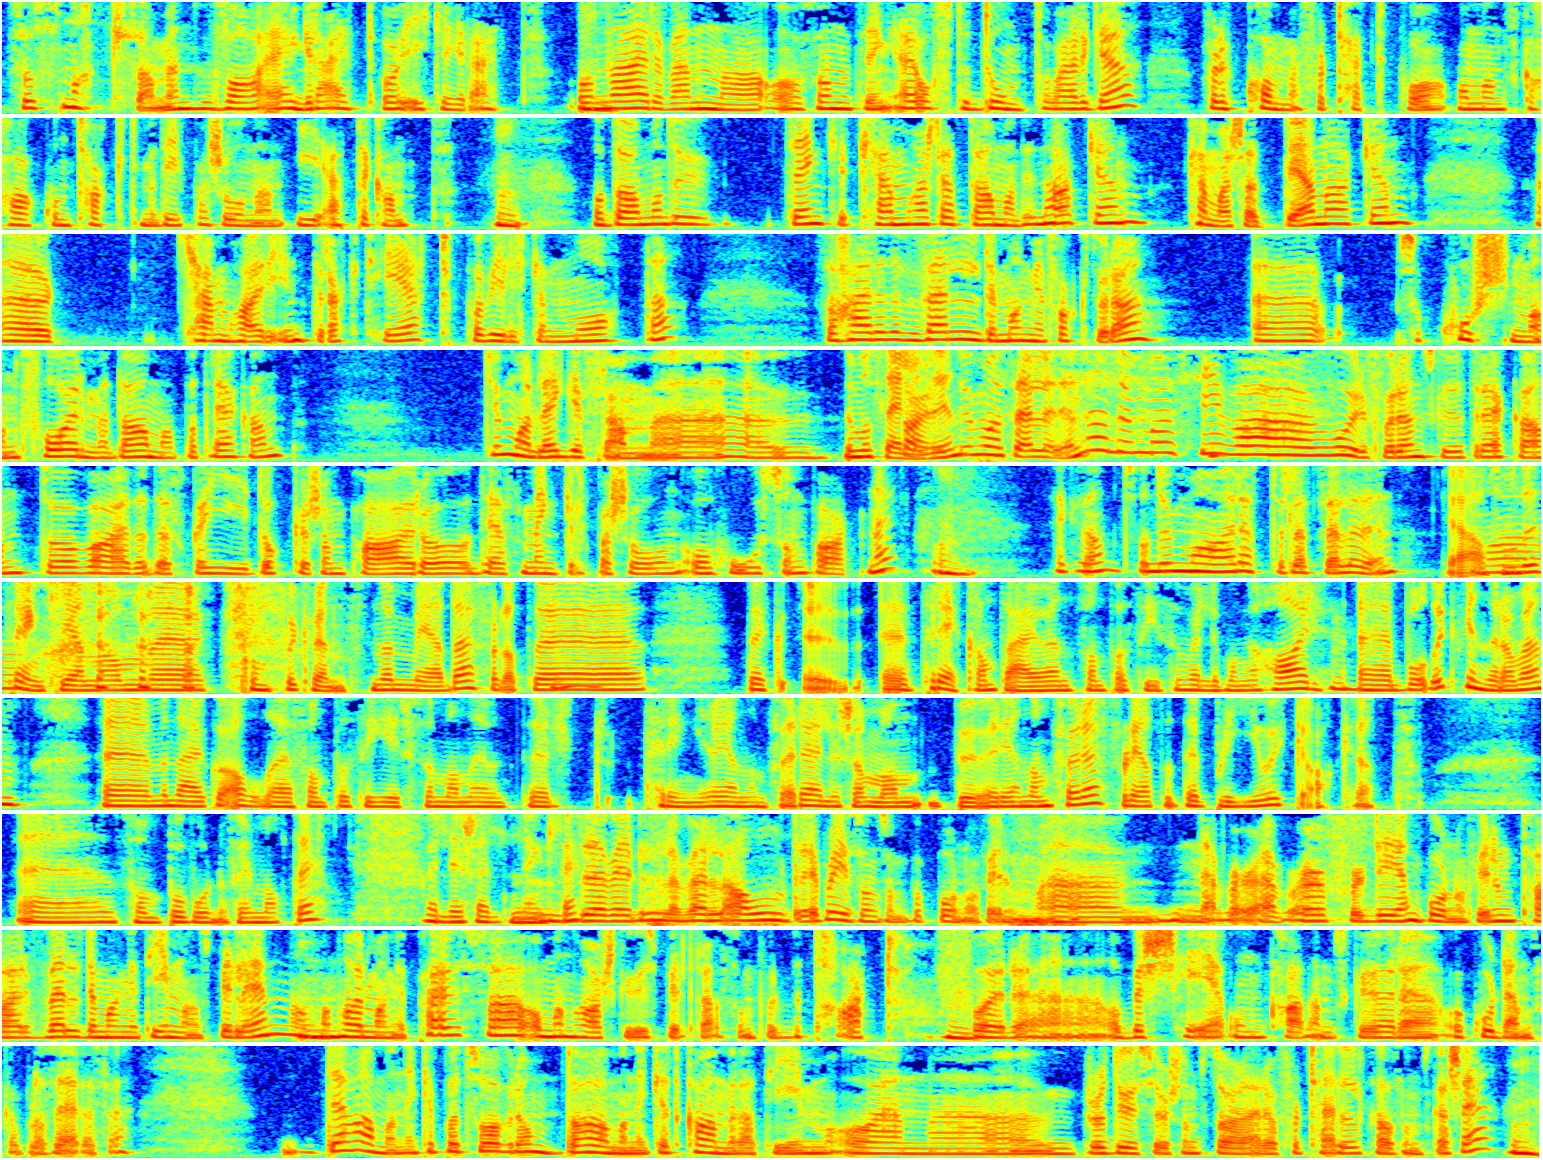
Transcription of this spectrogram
Så snakk sammen. Hva er greit og ikke greit? Og mm. nære venner og sånne ting er ofte dumt å velge, for det kommer for tett på, og man skal ha kontakt med de personene i etterkant. Mm. Og da må du tenke hvem har sett dama di naken? Hvem har sett det naken? Uh, hvem har interaktert på hvilken måte? Så her er det veldig mange faktorer. Uh, så hvordan man får med dama på trekant Du må legge fram uh, Du må selge din? Du må selge din, ja. Du må si hva, hvorfor ønsker du trekant, og hva er det det skal gi dere som par, og det som enkeltperson, og hun som partner. Mm. Ikke sant? Så du må rett og slett selge din. Ja, og så må du tenke gjennom eh, konsekvensene med det. For at det, det, eh, trekant er jo en fantasi som veldig mange har, mm. både kvinner og menn. Men det er jo ikke alle fantasier som man eventuelt trenger å gjennomføre, eller som man bør gjennomføre, fordi at det blir jo ikke akkurat sånn på pornofilm alltid. Veldig sjelden, egentlig. Det vil vel aldri bli sånn som på pornofilm. Uh, never ever. Fordi en pornofilm tar veldig mange timer å spille inn, og man har mange pauser, og man har skuespillere som får betalt mm. for uh, å beskjed om hva de skal gjøre, og hvor de skal plassere seg. Det har man ikke på et soverom. Da har man ikke et kamerateam og en uh, producer som står der og forteller hva som skal skje. Mm.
